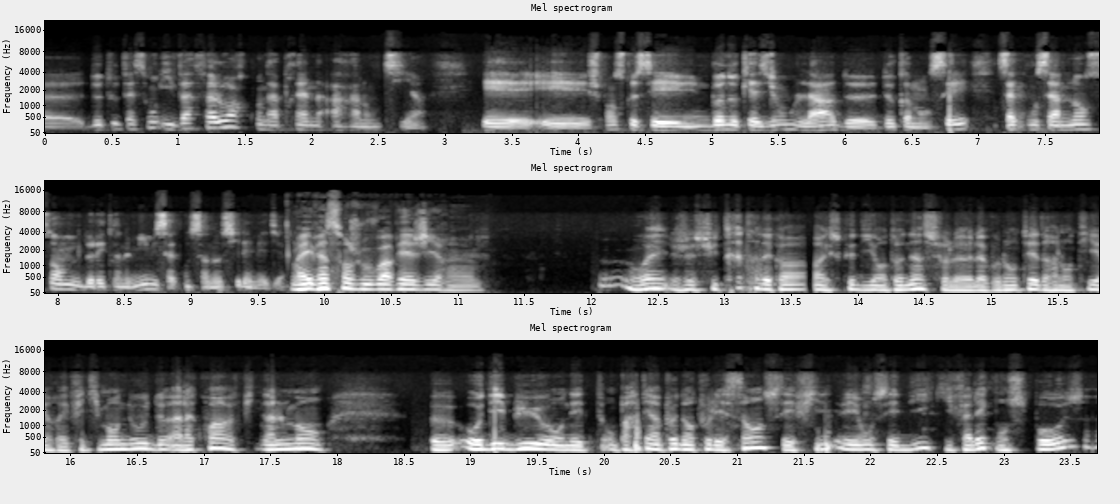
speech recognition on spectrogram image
de toute façon, il va falloir qu'on apprenne à ralentir. Et, je pense que c'est une bonne occasion là de, de commencer. Ça concerne l'ensemble de l'économie, mais ça concerne aussi les médias. Oui, Vincent, je vous vois réagir. Oui, je suis très très d'accord avec ce que dit Antonin sur la, volonté de ralentir. Effectivement, nous, à la Croix, finalement, euh, au début, on, est, on partait un peu dans tous les sens et, on s'est dit qu'il fallait qu'on se pose,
